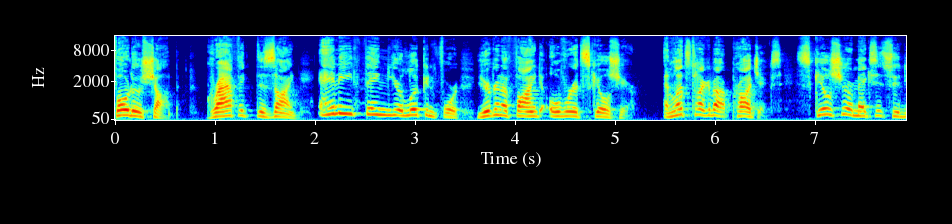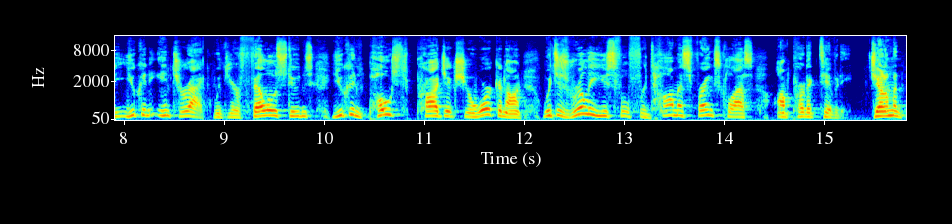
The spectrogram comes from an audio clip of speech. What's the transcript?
Photoshop, graphic design, anything you're looking for, you're going to find over at Skillshare. And let's talk about projects. Skillshare makes it so that you can interact with your fellow students. You can post projects you're working on, which is really useful for Thomas Frank's class on productivity. Gentlemen,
